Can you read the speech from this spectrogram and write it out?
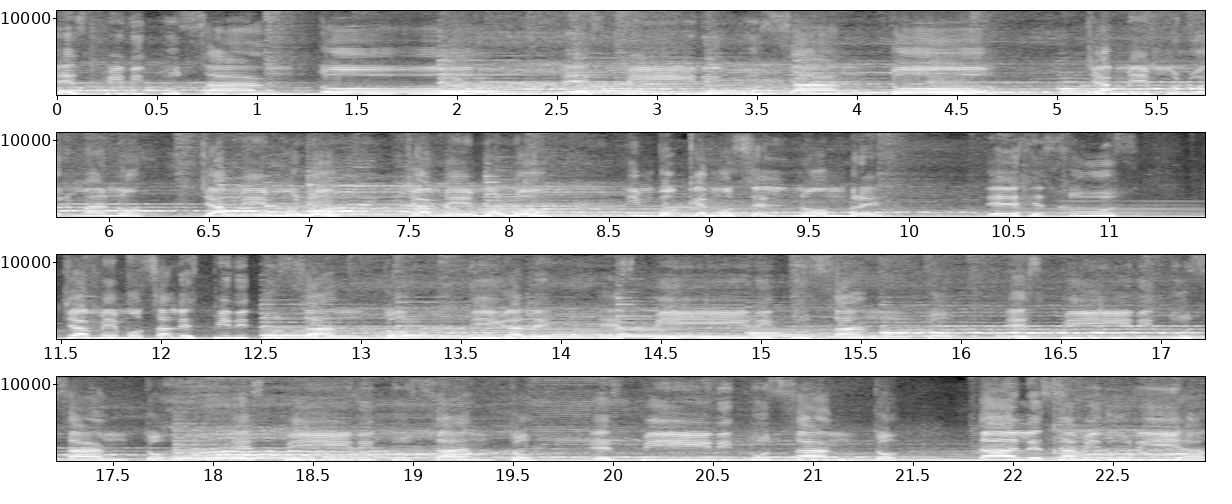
Espíritu Santo. Espíritu Santo. Llamémoslo, hermano. Llamémoslo. Llamémoslo. Invoquemos el nombre de Jesús. Llamemos al Espíritu Santo. Dígale, Espíritu Santo, Espíritu Santo, Espíritu Santo, Espíritu Santo. Dale sabiduría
